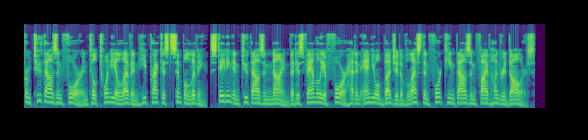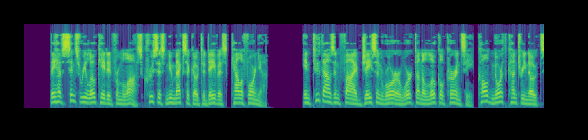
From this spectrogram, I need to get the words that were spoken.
From 2004 until 2011 he practiced simple living, stating in 2009 that his family of four had an annual budget of less than $14,500. They have since relocated from Las Cruces, New Mexico to Davis, California. In 2005 Jason Rohrer worked on a local currency, called North Country Notes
